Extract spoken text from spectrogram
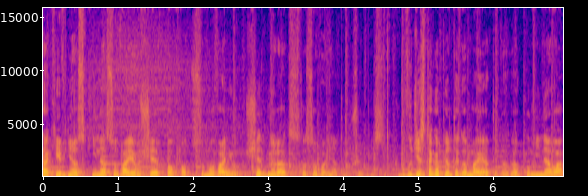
Takie wnioski nasuwają się po podsumowaniu 7 lat stosowania tych przepisów. 25 maja tego roku minęła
